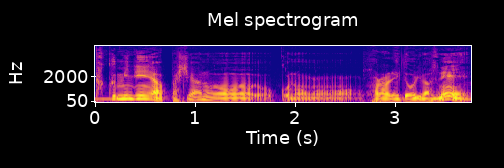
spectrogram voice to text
巧みにやっぱし、あの、この、彫られておりますね。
